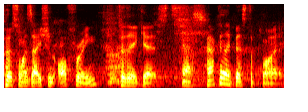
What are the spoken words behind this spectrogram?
personalization offering for their guests? Yes. How can they best apply it?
